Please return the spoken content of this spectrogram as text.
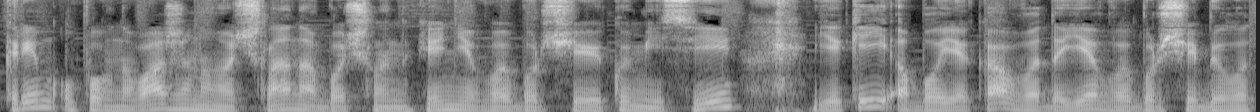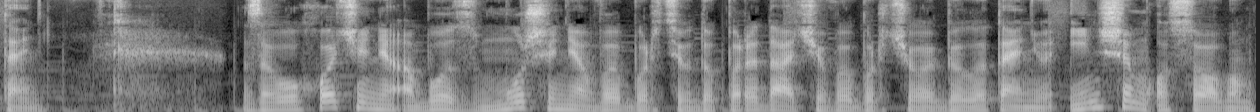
крім уповноваженого члена або членкині виборчої комісії, який або яка видає виборчий бюлетень. Заохочення або змушення виборців до передачі виборчого бюлетеню іншим особам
